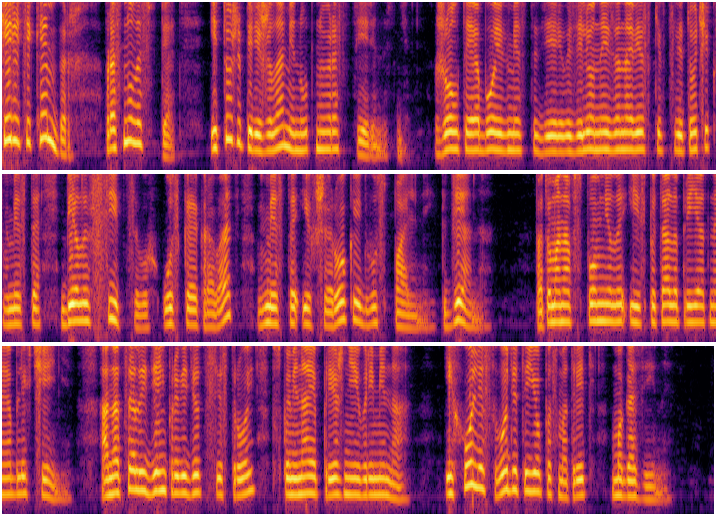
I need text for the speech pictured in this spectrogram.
Черити Кембер проснулась в пять и тоже пережила минутную растерянность. Желтые обои вместо дерева, зеленые занавески в цветочек вместо белых ситцевых, узкая кровать вместо их широкой двуспальной. Где она? Потом она вспомнила и испытала приятное облегчение. Она целый день проведет с сестрой, вспоминая прежние времена, и Холли сводит ее посмотреть магазины.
